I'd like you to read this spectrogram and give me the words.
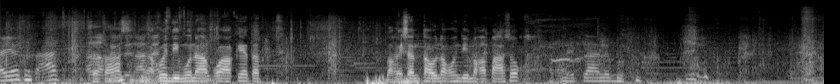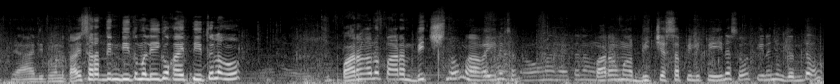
Ayun, sa taas. Sa taas? Ako hindi muna ako akit at baka isang taon ako hindi makapasok. May plano bu. Yan, dito muna tayo. Sarap din dito maligo kahit dito lang oh. Parang ano, parang beach no mga kainis. ah. Oo nga, ito lang. Parang mga beaches sa Pilipinas oh. Tingnan yung ganda oh.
